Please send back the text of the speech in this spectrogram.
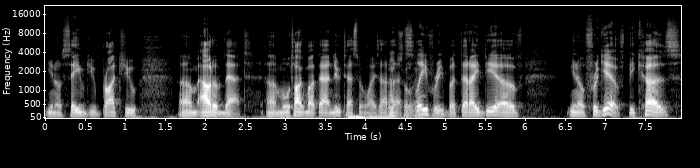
you know, saved you, brought you um, out of that. Um, we'll talk about that New Testament wise, out of Absolutely. that slavery. But that idea of, you know, forgive because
